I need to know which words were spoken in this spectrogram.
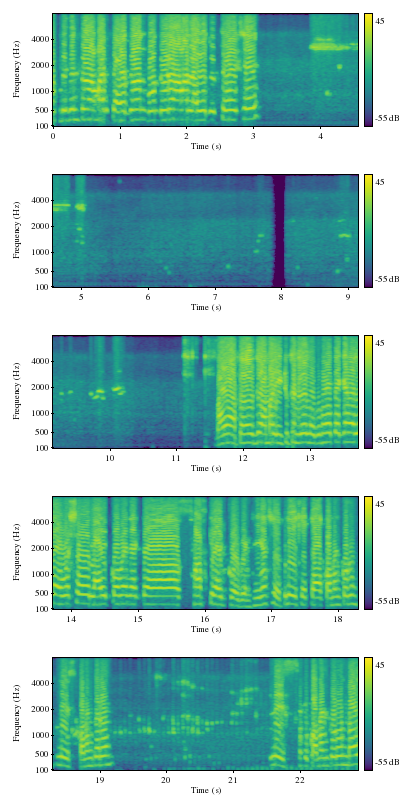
ইতিমধ্যে কিন্তু আমার তেরোজন বন্ধুরা আমার লাইভে যুক্ত হয়েছে। ভাই, আপনারা যদি আমার ইউটিউব চ্যানেলে নতুন হয়ে থাকেন, তাহলে অবশ্যই লাইক কমেন্ট একটা সাবস্ক্রাইব করবেন, ঠিক আছে? প্লিজ একটা কমেন্ট করুন প্লিজ কমেন্ট করুন। প্লিজ একটু কমেন্ট করুন ভাই।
